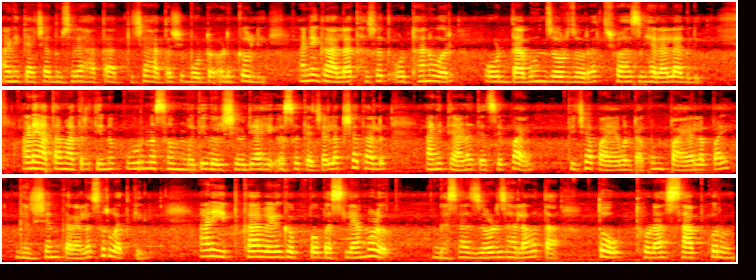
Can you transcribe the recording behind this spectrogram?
आणि त्याच्या दुसऱ्या हातात तिच्या हाताची बोटं अडकवली आणि गालात हसत ओठांवर ओठ दाबून जोरजोरात श्वास घ्यायला लागली. आणि आता मात्र तिनं पूर्ण संमती दर्शवली आहे असं त्याच्या लक्षात आलं आणि त्यानं त्याचे पाय तिच्या पायावर टाकून पायाला पाय घर्षण करायला सुरुवात केली. आणि इतका वेळ गप्प बसल्यामुळं घसा जड झाला होता. तो थोडा साफ करून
